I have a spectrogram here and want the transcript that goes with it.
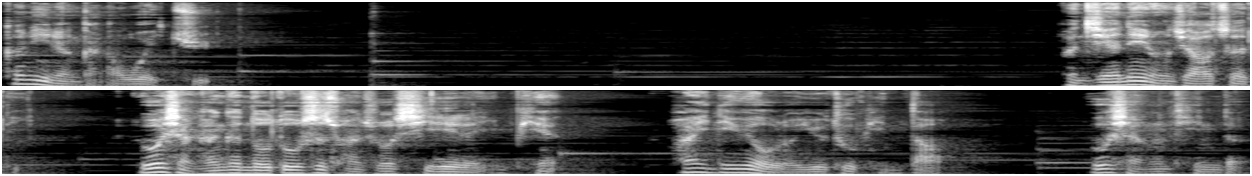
更令人感到畏惧。本期的内容就到这里。如果想看更多都市传说系列的影片，欢迎订阅我的 YouTube 频道。如果想用听的，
